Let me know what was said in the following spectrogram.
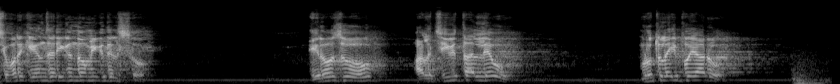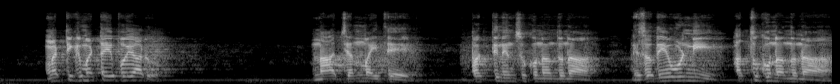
చివరికి ఏం జరిగిందో మీకు తెలుసు. ఈరోజు వాళ్ళ జీవితాలు లేవు. మృతులైపోయారు. మట్టికి మట్టి అయిపోయారు నా జన్మ అయితే భక్తిని ఎంచుకున్నందున నిజదేవుణ్ణి హత్తుకున్నందున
